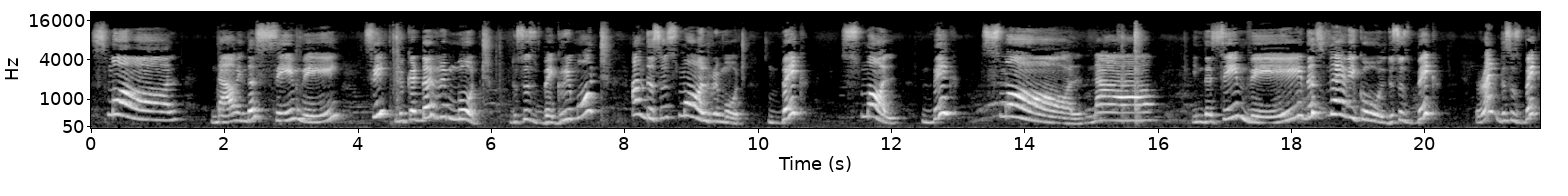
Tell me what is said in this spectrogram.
small. Now in the same way, see, look at the remote. This is big remote and this is small remote. Big, small. Big, small. Now, in the same way, this fevicol, this is big, right? This is big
